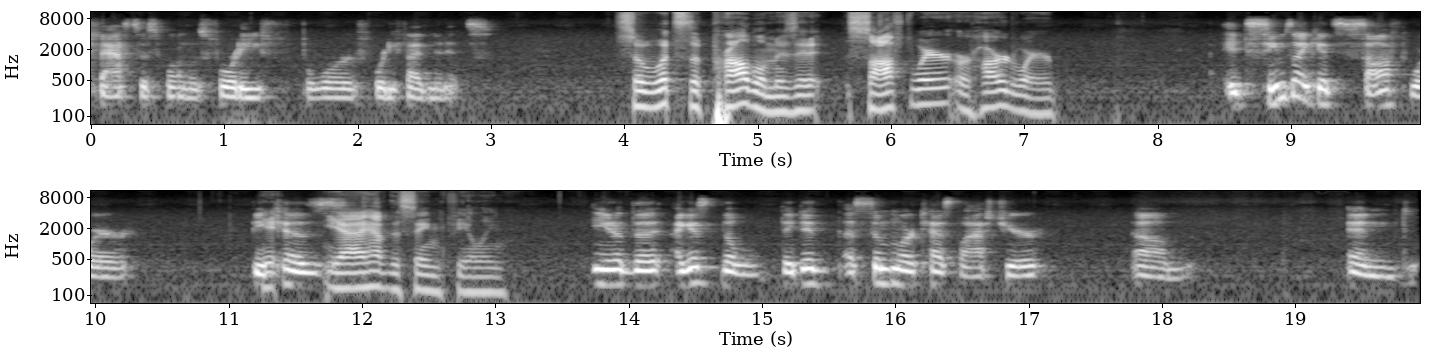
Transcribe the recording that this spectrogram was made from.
fastest one was 44, 45 minutes. So what's the problem? Is it software or hardware? It seems like it's software because Yeah, I have the same feeling. you know the I guess the they did a similar test last year, um, and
